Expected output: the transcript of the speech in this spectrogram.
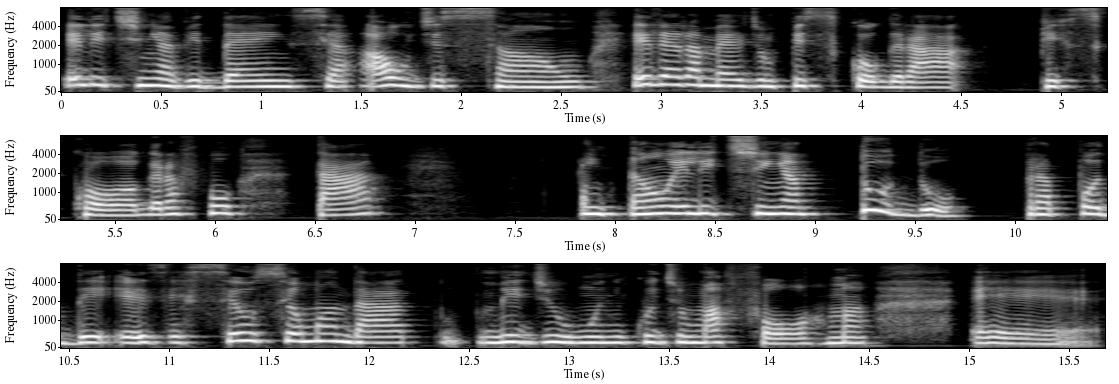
ele tinha vidência, audição, ele era médium psicógrafo, tá? Então ele tinha tudo para poder exercer o seu mandato mediúnico de uma forma, é,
